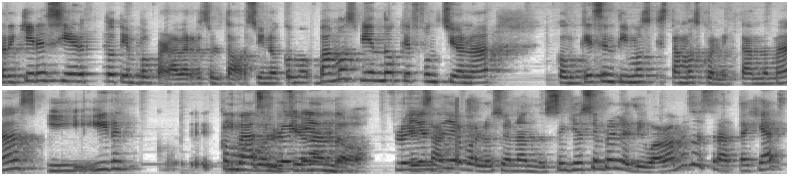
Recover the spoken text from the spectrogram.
requiere cierto tiempo para ver resultados, sino como vamos viendo qué funciona, con qué sentimos que estamos conectando más y ir eh, como evolucionando. Fluyendo, y evolucionando. Sí, yo siempre les digo, hagamos estrategias,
